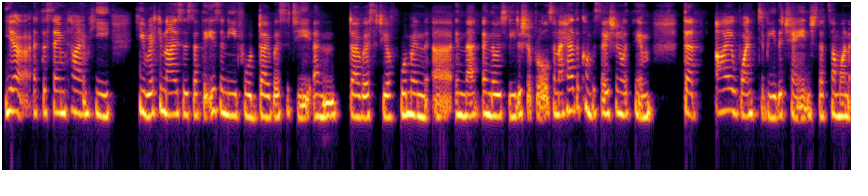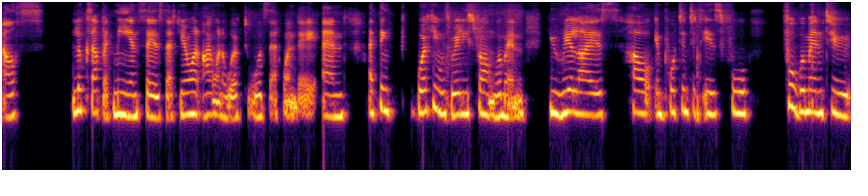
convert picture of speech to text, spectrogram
yeah, at the same time, he he recognizes that there is a need for diversity and diversity of women uh, in that in those leadership roles. And I had the conversation with him that I want to be the change that someone else looks up at me and says that, you know what, I want to work towards that one day. And I think working with really strong women, you realize how important it is for for women to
